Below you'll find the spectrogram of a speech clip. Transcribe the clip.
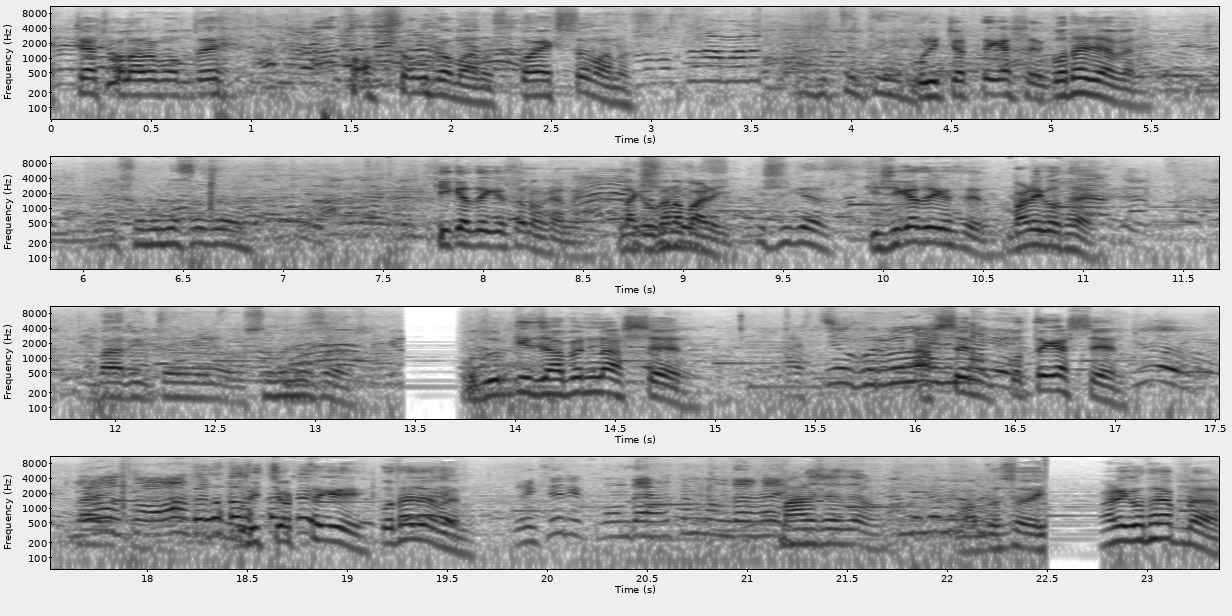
একটা ট্রলার মধ্যে অসংখ্য মানুষ কয়েকশো মানুষ। বুড়িচর থেকে আসছেন। কোথায় যাবেন। কি কাজে গেছেন ওখানে? নাকি ওখানে বাড়ি? কৃষিকাজ কৃষি কাজে গেছেন? বাড়ি কোথায়? বাড়ি তো সুবিধা স্যার। হুজুর কি যাবেন না আসছেন? আসছেন? কোথেকে আসছেন? থেকে কোথায় যাবেন? মাদ্রাসায় বাড়ি কোথায় আপনার?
